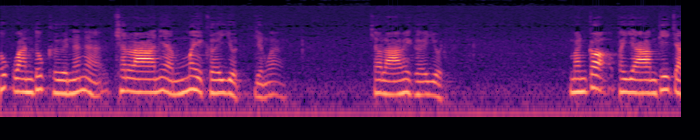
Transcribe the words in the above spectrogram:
ทุกวันทุกคืนนั้นน่ะชลาเนี่ยไม่เคยหยุดอย่างว่าชลาไม่เคยหยุด มันก็พยายามที่จะ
